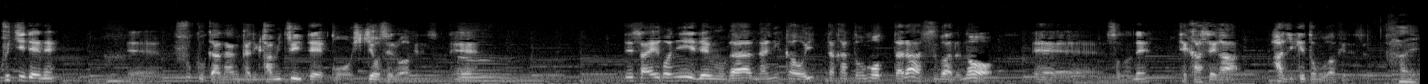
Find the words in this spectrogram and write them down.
口でね、えー服かなんかに噛みついて、こう引き寄せるわけですよね。で、最後にレムが何かを言ったかと思ったら、スバルの、えーそのね、手枷が弾け飛ぶわけですよ。はい。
